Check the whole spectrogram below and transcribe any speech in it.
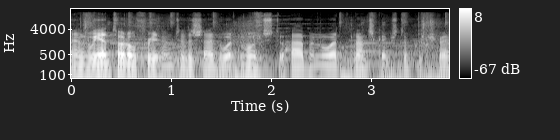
and we had total freedom to decide what moods to have and what landscapes to portray.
